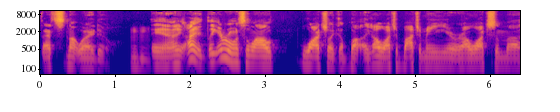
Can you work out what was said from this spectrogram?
that's not what I do. Mm-hmm. And I, I like every once in a while I'll watch like a like I'll watch a Botchamania or I'll watch some uh,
